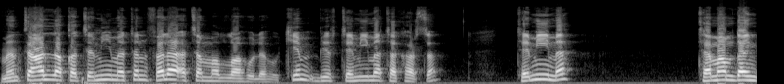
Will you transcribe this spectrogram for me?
Men teallaka temimeten fela etemmallahu lehu. Kim bir temime takarsa temime tamamdan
